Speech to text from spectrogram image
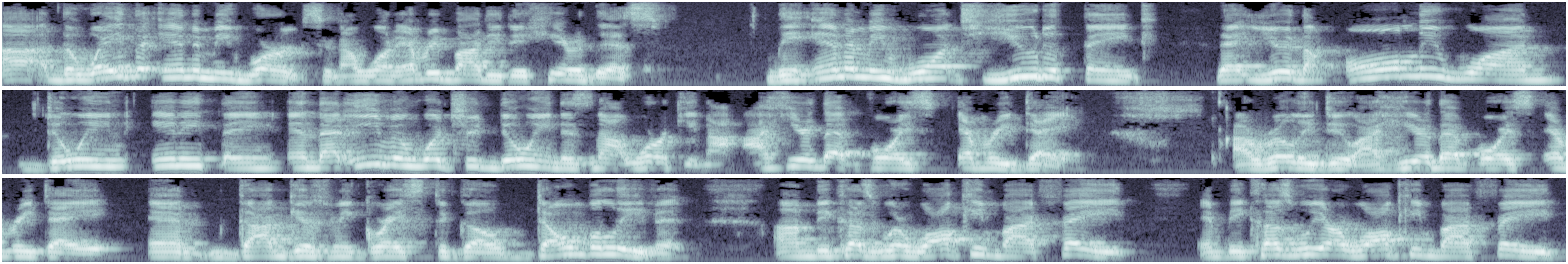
uh, the way the enemy works, and I want everybody to hear this. The enemy wants you to think that you're the only one doing anything, and that even what you're doing is not working. I, I hear that voice every day. I really do. I hear that voice every day, and God gives me grace to go. Don't believe it, um, because we're walking by faith, and because we are walking by faith,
